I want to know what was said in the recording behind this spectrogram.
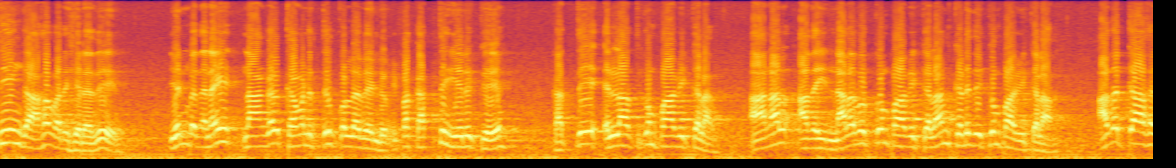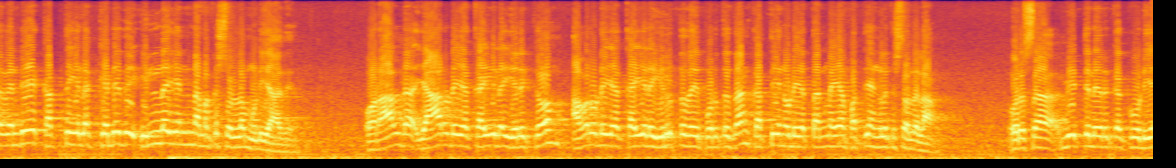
தீங்காக வருகிறது என்பதனை நாங்கள் கவனத்தில் கொள்ள வேண்டும். இப்ப கத்து இருக்கு. கத்து எல்லாத்துக்கும் பாவிக்கலாம். ஆனால் அதை நலவுக்கும் பாவிக்கலாம் கெடுதிக்கும் பாவிக்கலாம். அதற்காக வேண்டிய கத்தியில கெடுது இல்லை என்று நமக்கு சொல்ல முடியாது. ஒரு ஆள் யாருடைய கையில இருக்கோ அவருடைய கையில இருத்ததை பொறுத்து தான் கத்தியினுடைய தன்மையை பத்தி எங்களுக்கு சொல்லலாம். ஒரு ச வீட்டில் இருக்கக்கூடிய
